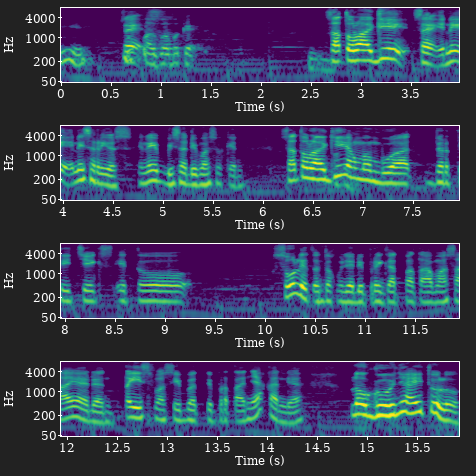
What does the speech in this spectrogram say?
Iya. Lupa gua pakai. Satu lagi, saya ini ini serius, ini bisa dimasukin. Satu lagi yang membuat Dirty Chicks itu sulit untuk menjadi peringkat pertama saya dan taste masih buat dipertanyakan ya. Logonya itu loh.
